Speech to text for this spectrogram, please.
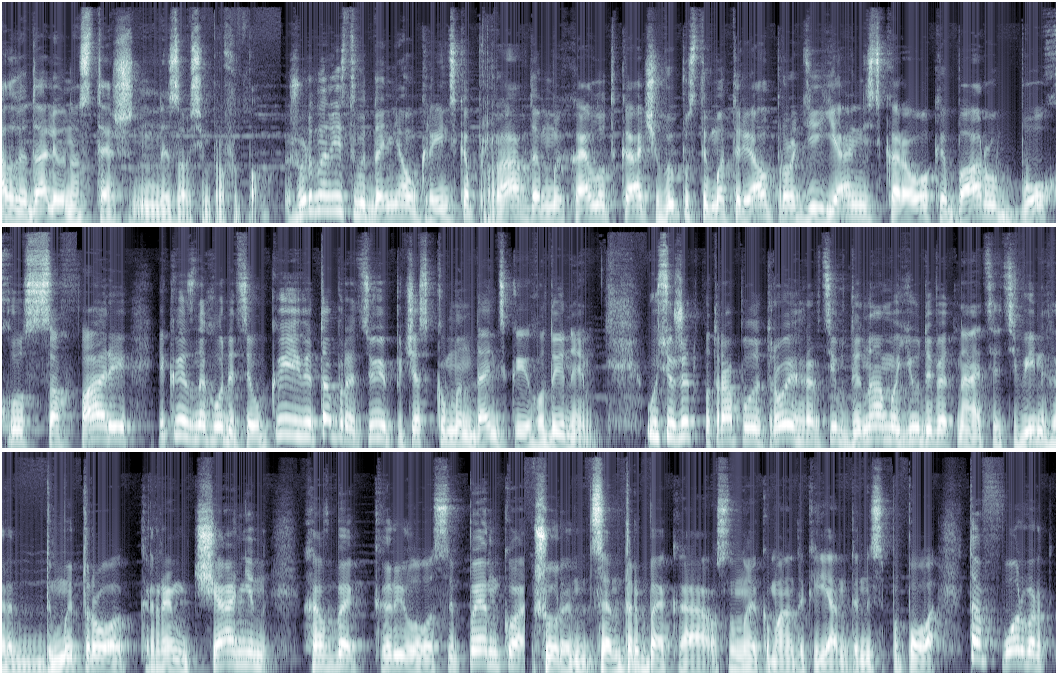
Але далі у нас теж не зовсім про футбол. Журналіст видання Українська Правда Михайло Ткач випустив матеріал про діяльність караоке бару Бохо Сафарі, який знаходиться у Києві та працює під час комендантської години. У сюжет потрапили троє гравців Динамо Ю-19, Вінгер Дмитро Кремчанін, хавбек Кирило Осипенко, Шурин, центрбека основної команди киян Дениса Попова та форвард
